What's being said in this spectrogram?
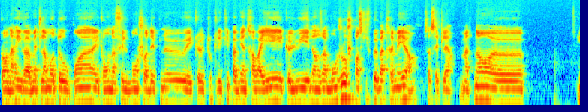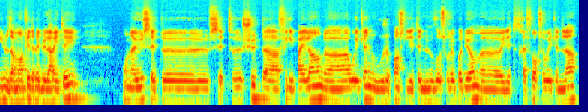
quand on arrive à mettre la moto au point et qu'on a fait le bon choix des pneus et que toute l'équipe a bien travaillé et que lui est dans un bon jour, je pense qu'il peut battre les meilleurs. Hein. Ça, c'est clair. Maintenant, euh, il nous a manqué de régularité. On a eu cette, euh, cette chute à Phillip Island, un week-end où je pense qu'il était de nouveau sur le podium. Euh, il était très fort ce week-end-là.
